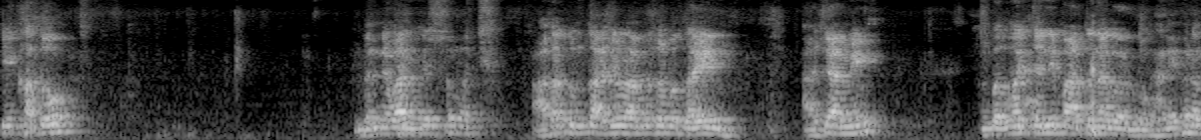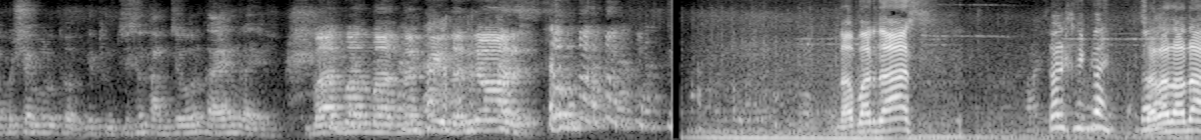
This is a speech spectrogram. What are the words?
केक खातो. धन्यवाद. थँक्यू सो मच आता तुमचा आशीर्वाद आमच्यासोबत जाईल अशी आम्ही भगवंतांनी प्रार्थना करतो. आम्ही पण अपेक्षा करतो की तुमची साथ आमच्यावर कायम राहील. बस बस बस नक्की. धन्यवाद. जबरदस्त. चल ठीक आहे. चला दादा.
